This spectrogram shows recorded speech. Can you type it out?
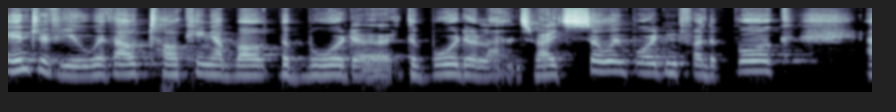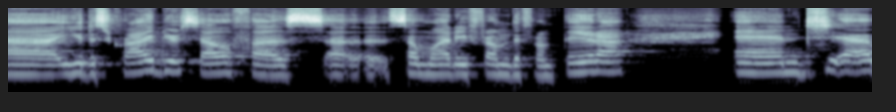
interview without talking about the border the borderlands right? So important for the book. Uh, you described yourself as uh, somebody from the frontera. And uh,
